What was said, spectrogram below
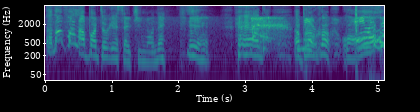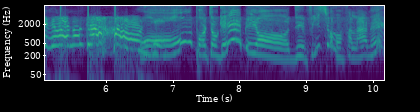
eu não falar português certinho, né? É, eu. E você viu o anúncio onde? Oh, português é meio difícil falar, né?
